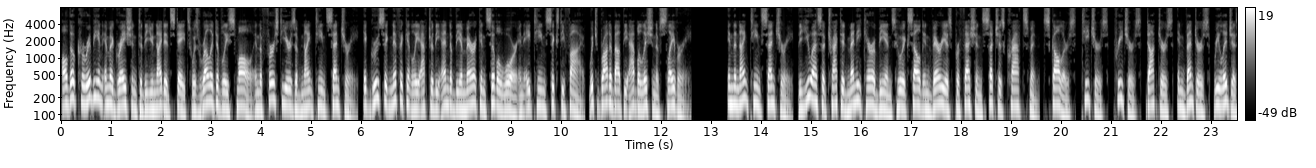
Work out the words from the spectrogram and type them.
Although Caribbean immigration to the United States was relatively small in the first years of 19th century, it grew significantly after the end of the American Civil War in 1865, which brought about the abolition of slavery. In the 19th century, the U.S. attracted many Caribbeans who excelled in various professions such as craftsmen, scholars, teachers, preachers, doctors, inventors, religious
